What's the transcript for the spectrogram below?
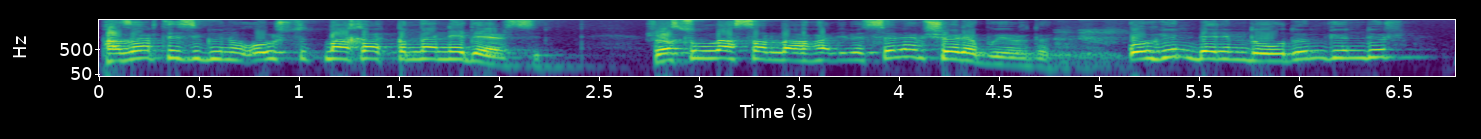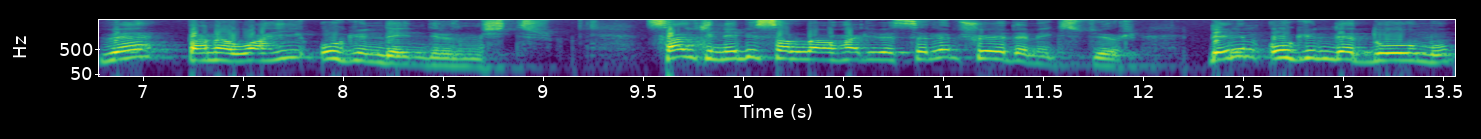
pazartesi günü oruç tutmak hakkında ne dersin? Resulullah sallallahu aleyhi ve sellem şöyle buyurdu. O gün benim doğduğum gündür ve bana vahiy o günde indirilmiştir. Sanki Nebi sallallahu aleyhi ve sellem şöyle demek istiyor. Benim o günde doğumum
